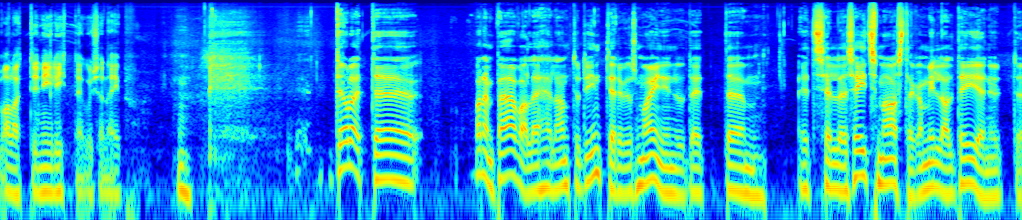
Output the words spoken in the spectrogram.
alati nii lihtne, kui see näib. Te olete varem Päevalehele antud intervjuus maininud, et et selle seitsme aastaga, millal teie nüüd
